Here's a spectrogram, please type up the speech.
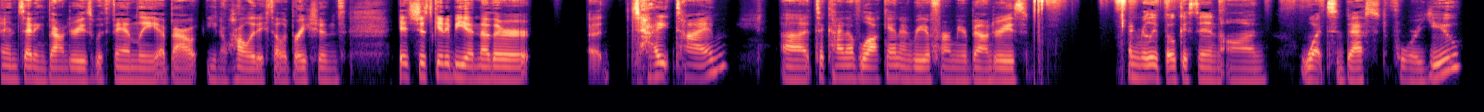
and setting boundaries with family about, you know, holiday celebrations. It's just going to be another uh, tight time uh, to kind of lock in and reaffirm your boundaries and really focus in on what's best for you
